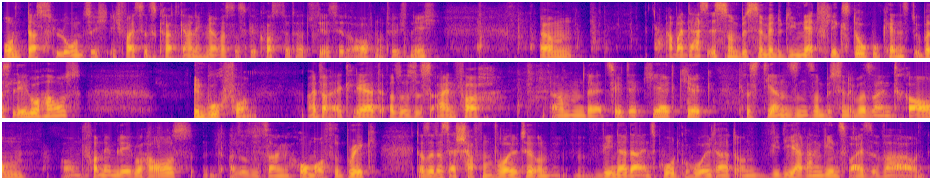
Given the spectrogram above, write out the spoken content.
und das lohnt sich. Ich weiß jetzt gerade gar nicht mehr, was das gekostet hat, steht es hier drauf, natürlich nicht. Ähm, aber das ist so ein bisschen, wenn du die Netflix-Doku kennst übers Lego-Haus, in Buchform einfach erklärt, also es ist einfach, ähm, da erzählt der Kjeldkirk Christiansen so ein bisschen über seinen Traum um, ähm, von dem Lego-Haus, also sozusagen Home of the Brick, dass er das erschaffen wollte und wen er da ins Boot geholt hat und wie die Herangehensweise war und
